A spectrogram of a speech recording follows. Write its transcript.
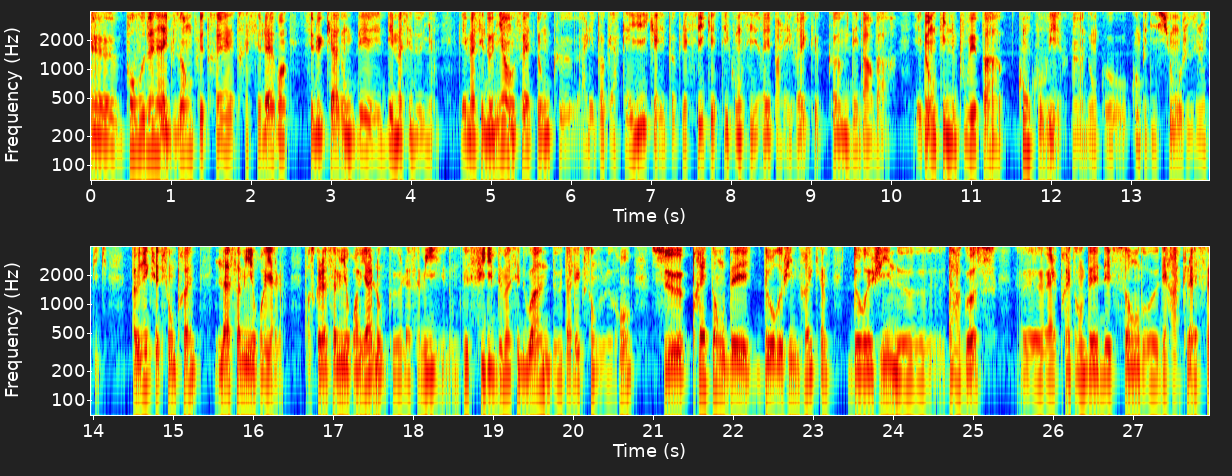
euh, pour vous donner un exemple très très célèbre, c'est le cas donc des, des, Macédoniens. Les Macédoniens en fait donc euh, à l'époque archaïque, à l'époque classique, étaient considérés par les Grecs comme des barbares. Et donc ils ne pouvaient pas concourir hein, donc aux compétitions aux Jeux Olympiques. À une exception près, la famille royale, parce que la famille royale, donc euh, la famille donc de Philippe de Macédoine, d'Alexandre le Grand, se prétendait d'origine grecque, d'origine euh, d'Argos. elle prétendait descendre d'Héraclès,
